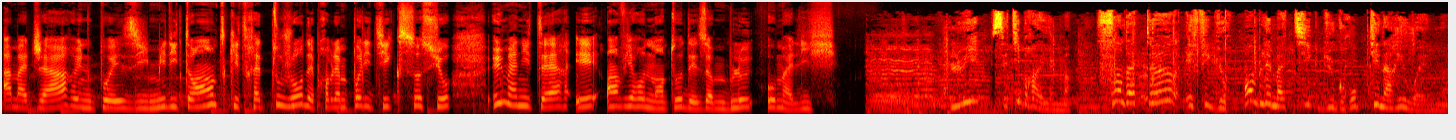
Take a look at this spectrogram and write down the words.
Amadjar, une poésie militante qui traite toujours des problèmes politiques, sociaux, humanitaires et environnementaux des hommes bleus au Mali. Lui, c'est Ibrahim, fondateur et figure emblématique du groupe Tinariwen.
